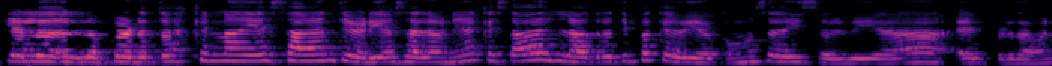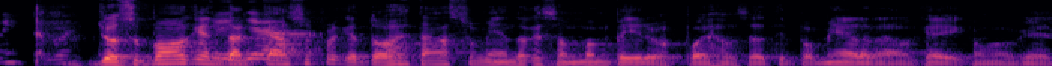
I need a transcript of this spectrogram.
que, lo, peor de todo es que nadie sabe en teoría. O sea, la única que sabe es la otra tipa que vio cómo se disolvía el protagonista. Pues. Yo supongo que en tal caso es porque todos están asumiendo que son vampiros, pues, o sea, tipo mierda, ok, como que.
